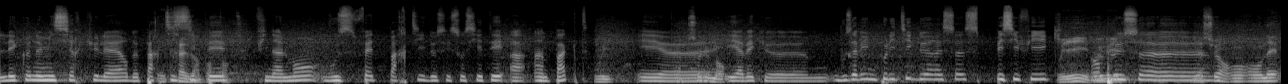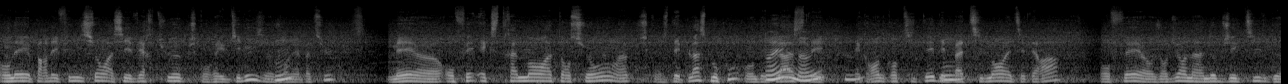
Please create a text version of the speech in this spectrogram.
l'économie circulaire, de participer. Finalement, vous faites partie de ces sociétés à impact. Oui. Et, euh, absolument. Et avec, euh, vous avez une politique de RSE spécifique. Oui. En plus, euh, bien sûr, on, est, on est par définition assez vertueux puisqu'on réutilise. Je ne reviens pas dessus mais on fait extrêmement attention, hein, puisqu'on se déplace beaucoup, on déplace bah des, mmh. grandes quantités, des mmh. bâtiments, etc on fait aujourd'hui, on a un objectif de,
